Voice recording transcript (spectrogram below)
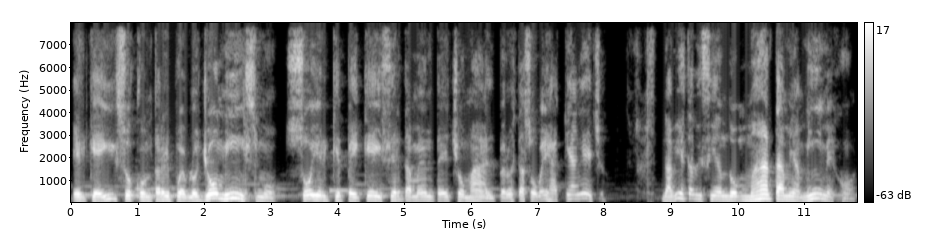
el que hizo contar el pueblo. Yo mismo soy el que pequé y ciertamente he hecho mal, pero estas ovejas, ¿qué han hecho? David está diciendo, mátame a mí mejor,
